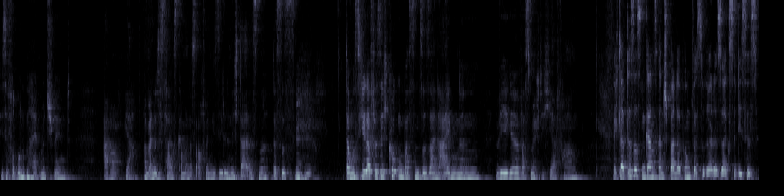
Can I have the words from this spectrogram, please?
diese Verbundenheit mitschwingt. Aber ja, am Ende des Tages kann man das auch, wenn die Seele nicht da ist. Ne? Das ist, mhm. da muss jeder für sich gucken, was sind so seine eigenen Wege, was möchte ich hier erfahren. Ich glaube, das ist ein ganz, ganz spannender Punkt, was du gerade sagst, so dieses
